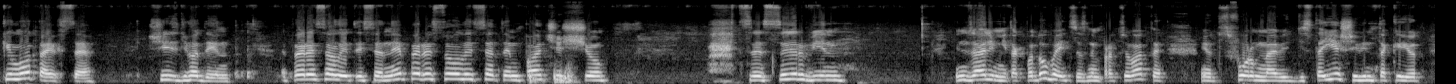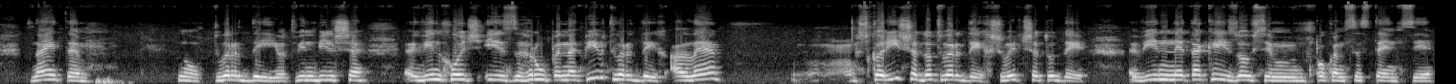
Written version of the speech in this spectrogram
Кіло та й все. 6 годин. Пересолитися не пересолиться, тим паче, що це сир, він. Він взагалі мені так подобається з ним працювати. І от з форм навіть дістаєш, і він такий, от, знаєте, ну, твердий. От Він більше, він хоч із групи напівтвердих, але скоріше до твердих, швидше туди. Він не такий зовсім по консистенції,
